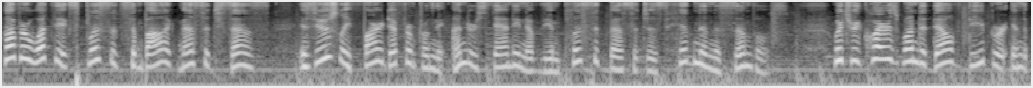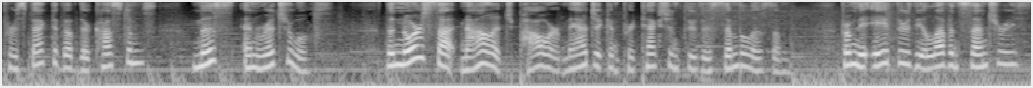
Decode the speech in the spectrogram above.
However, what the explicit symbolic message says is usually far different from the understanding of the implicit messages hidden in the symbols, which requires one to delve deeper in the perspective of their customs, myths, and rituals. The Norse sought knowledge, power, magic, and protection through their symbolism. From the 8th through the 11th centuries,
